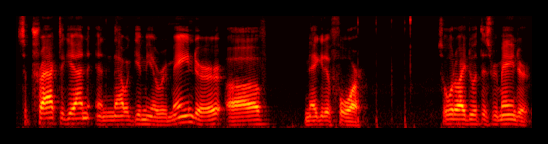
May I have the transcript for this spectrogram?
Subtract again, and that would give me a remainder of negative 4. So what do I do with this remainder?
